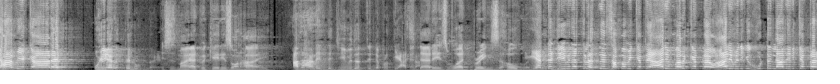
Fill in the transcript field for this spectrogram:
ജാമ്യക്കാരൻ ഉയരത്തിലുണ്ട് He says, My advocate is on high. അതാണ് എന്റെ ജീവിതത്തിന്റെ പ്രത്യാശ And that is what brings hope. എന്റെ ജീവിതത്തിൽ എന്തും സംഭവിക്കട്ടെ ആരും വെറുക്കട്ടെ ആരും എനിക്ക് കൂട്ടില്ലാതിരിക്കട്ടെ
